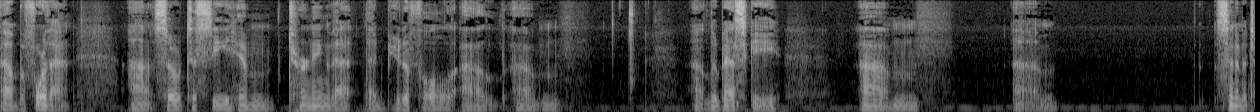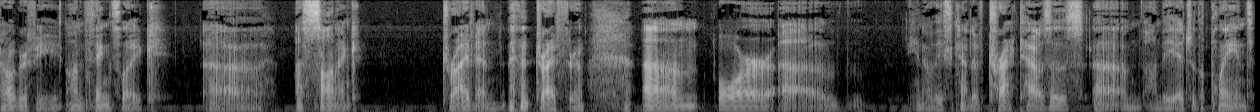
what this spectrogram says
uh, before that. Uh, so to see him turning that that beautiful uh, um, uh, Lubezki um, um, cinematography on things like uh, a Sonic drive-in, drive-through, um, or uh, you know these kind of tract houses um, on the edge of the plains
